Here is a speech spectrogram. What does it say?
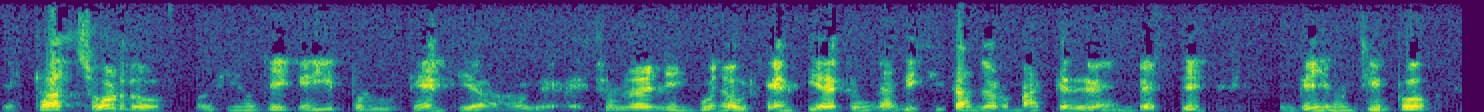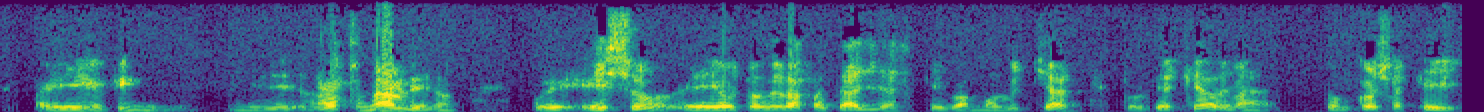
estás sordo, o si no tienes que ir por urgencia. Eso no es ninguna urgencia, es una visita normal que deben verte, en fin, un tiempo, eh, eh, razonable, ¿no? Pues eso es otra de las batallas que vamos a luchar, porque es que además son cosas que,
